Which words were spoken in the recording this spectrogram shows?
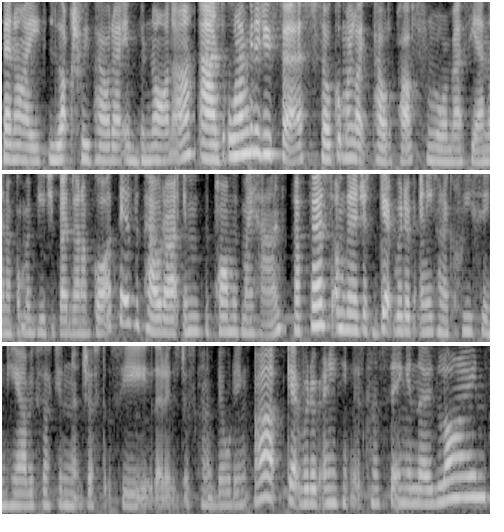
Ben Nye Luxury Powder in Banana. And all I'm going to do first, so I've got my like powder puff from Laura Mercier, and then I've got my Beauty Blender, and I've got a bit of the powder in the palm of my hand. Now first I'm going to just get rid of any kind of creasing here because I can just see that it's just kind of building up. Get rid of anything that's kind of sitting in those lines.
